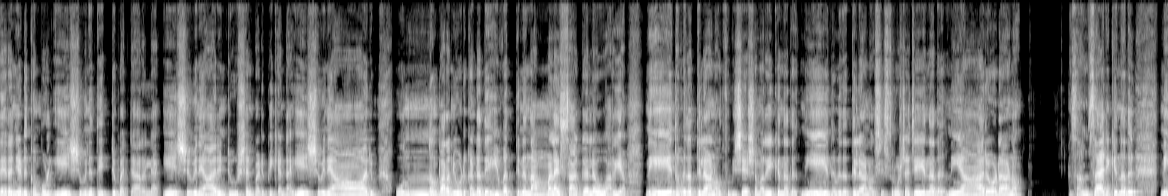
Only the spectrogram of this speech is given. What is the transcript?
തിരഞ്ഞെടുക്കുമ്പോൾ യേശുവിന് തെറ്റുപറ്റാറില്ല യേശുവിനെ ആരും ട്യൂഷൻ പഠിപ്പിക്കേണ്ട. യേശുവിനെ ആരും ഒന്നും പറഞ്ഞു കൊടുക്കേണ്ട. ദൈവത്തിന് നമ്മളെ സകലവും അറിയാം. നീ ഏതു വിധത്തിലാണോ സുവിശേഷം അറിയിക്കുന്നത്? സംസാരിക്കുന്നത് നീ ഏത് വിധത്തിലാണോ ശുശ്രൂഷ ചെയ്യുന്നത്? നീ ആരോടാണോ സംസാരിക്കുന്നത്? നീ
